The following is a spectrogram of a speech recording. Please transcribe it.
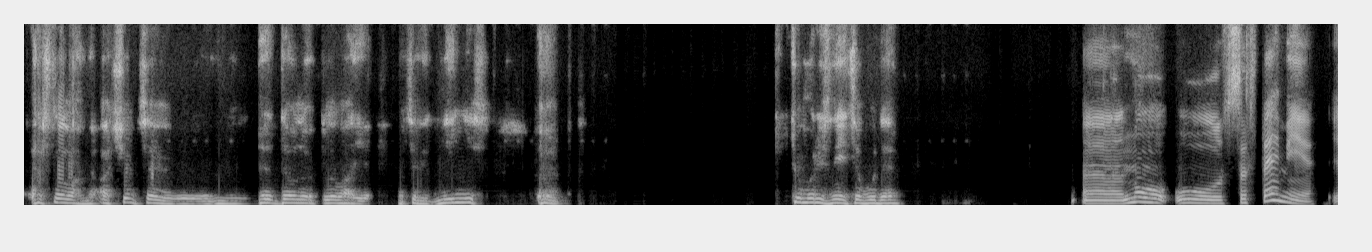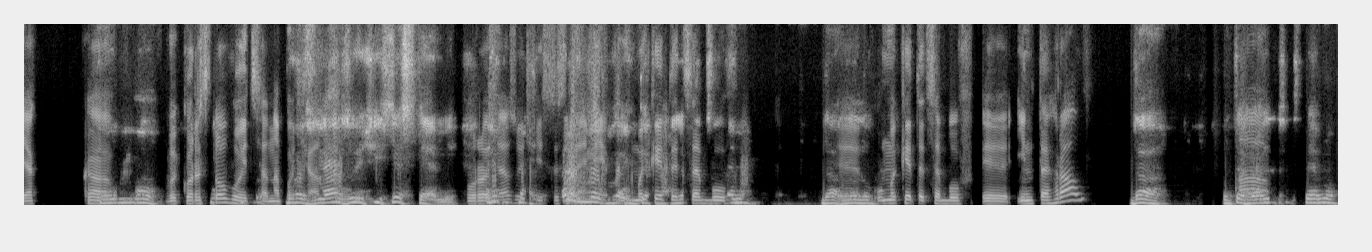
словами, а чим це е, де, воно впливає оця відмінність? В чому різниця буде? Е, ну, у системі, яка у використовується на початку У розв'язуючій системі. у розв'язуючій системі. У Микити це був Да, е, ну, ну, у Микити це був е, інтеграл, да. Інтегральна система,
